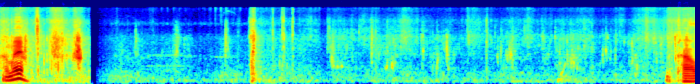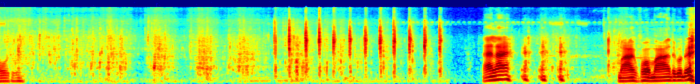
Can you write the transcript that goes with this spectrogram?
เอาไหม เขาทุกคนไล่ไล่มาพอมาทุกคนเลย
